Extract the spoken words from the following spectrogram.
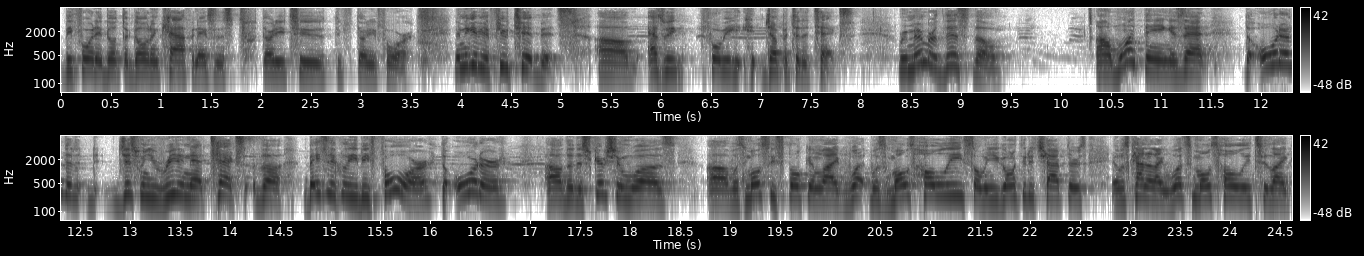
before they built the golden calf in Exodus 32 to 34. Let me give you a few tidbits um, as we before we jump into the text. Remember this though. Uh, one thing is that the order of the just when you read in that text, the basically before the order of the description was uh, was mostly spoken like what was most holy. So when you're going through the chapters, it was kind of like what's most holy to like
